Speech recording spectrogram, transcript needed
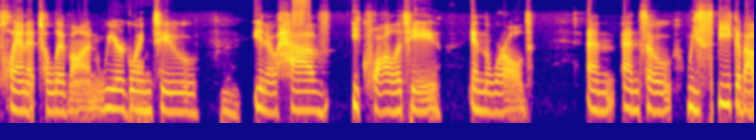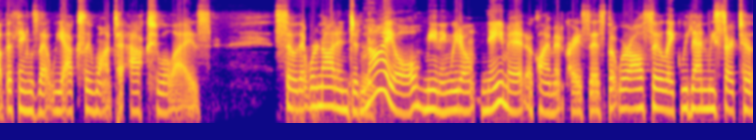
planet to live on we are going to mm. you know have equality in the world and and so we speak about hmm. the things that we actually want to actualize so that we're not in denial right. meaning we don't name it a climate crisis but we're also like we then we start to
